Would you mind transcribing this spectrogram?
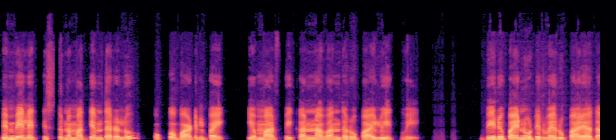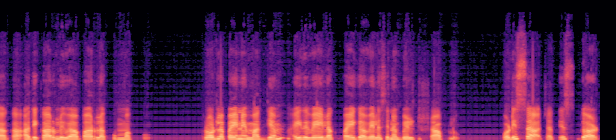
బెంబేలెత్తిస్తున్న మద్యం ధరలు ఒక్కో బాటిల్పై ఎంఆర్పి కన్నా వంద రూపాయలు ఎక్కువే. బీరుపై నూట ఇరవై రూపాయల దాకా అధికారులు వ్యాపారుల కుమ్మక్కు. రోడ్లపైనే మద్యం ఐదు వేలకు పైగా వెలసిన బెల్ట్ షాపులు. ఒడిశా ఛత్తీస్గఢ్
